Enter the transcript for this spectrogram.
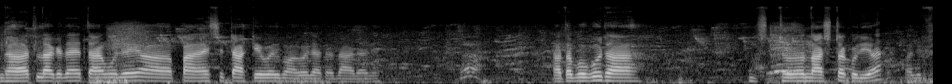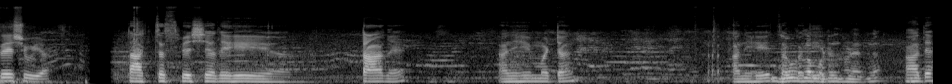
घरात लागत आहे त्यामुळे पाण्याची टाकेवर मागवले आता दादाने. आता बघू ना थोडं नाश्ता करूया आणि फ्रेश होऊया. आजचं स्पेशल हे ताग आहे. आणि हे मटण. आणि हे मटण हा द्या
